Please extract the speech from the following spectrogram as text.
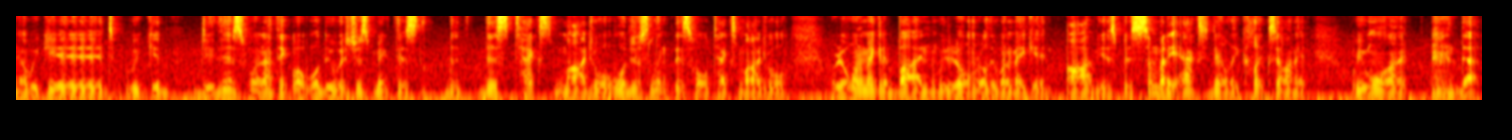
now we could we could do this one. I think what we'll do is just make this the this text module we'll just link this whole text module. We don't want to make it a button we don't really want to make it obvious but somebody accidentally clicks on it. We want that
